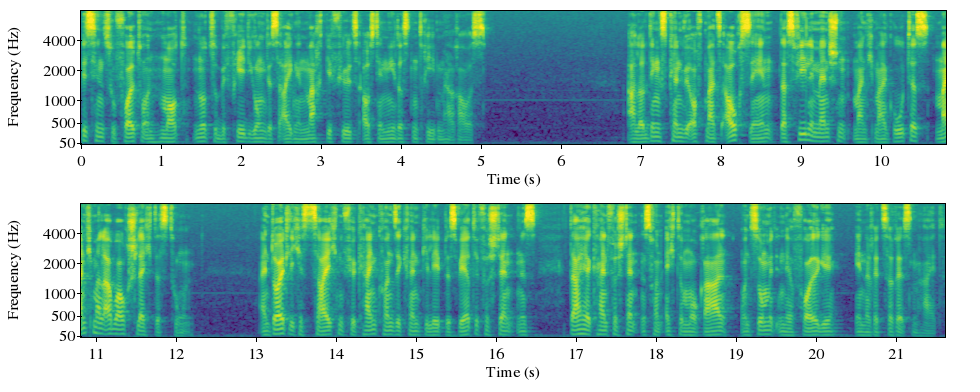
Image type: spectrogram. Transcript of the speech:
bis hin zu Folter und Mord nur zur Befriedigung des eigenen Machtgefühls aus den niedersten Trieben heraus. Allerdings können wir oftmals auch sehen, dass viele Menschen manchmal Gutes, manchmal aber auch Schlechtes tun. Ein deutliches Zeichen für kein konsequent gelebtes Werteverständnis, daher kein Verständnis von echter Moral und somit in der Folge innere Zerrissenheit.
